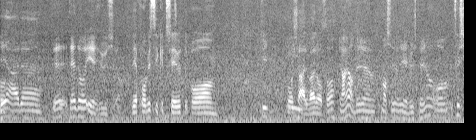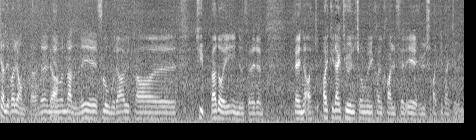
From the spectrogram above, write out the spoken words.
det er eh, det, det er da e-hus, ja. Det får vi sikkert se ute på, De, på Skjærvær også. ja, ja, det er masse e-hus der, og- og forskjellige varianter. Det er Ja. jo en veldig flora ut av eh, typer da, innenfor eh, den arkitekturen som vi kan kalle for e-husarkitekturen.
